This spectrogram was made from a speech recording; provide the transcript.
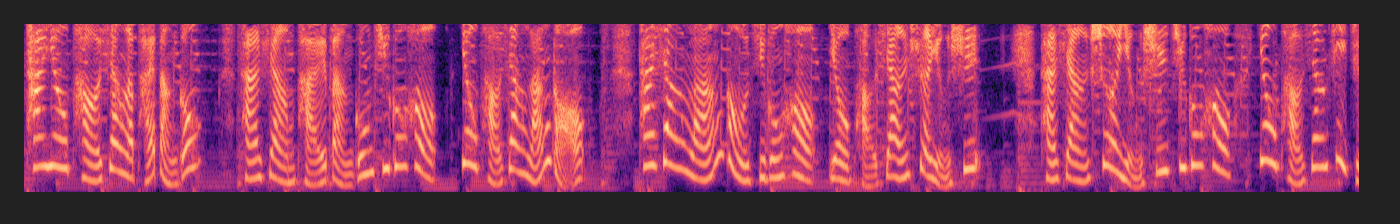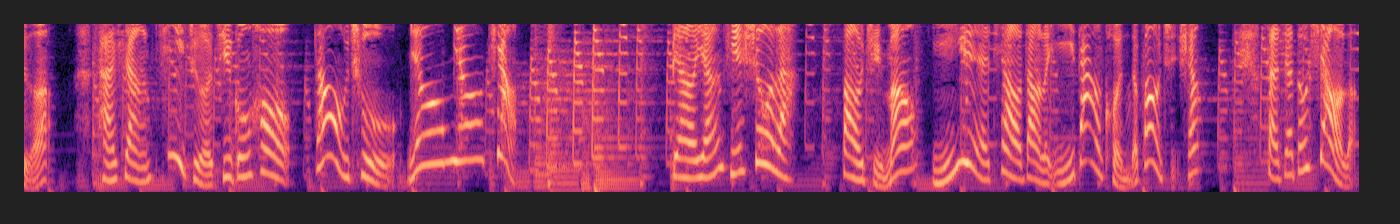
他又跑向了排版工，他向排版工鞠躬后，又跑向狼狗，他向狼狗鞠躬后，又跑向摄影师，他向摄影师鞠躬后，又跑向记者。他向记者鞠躬后，到处喵喵叫。表扬结束了，报纸猫一跃跳到了一大捆的报纸上，大家都笑了。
